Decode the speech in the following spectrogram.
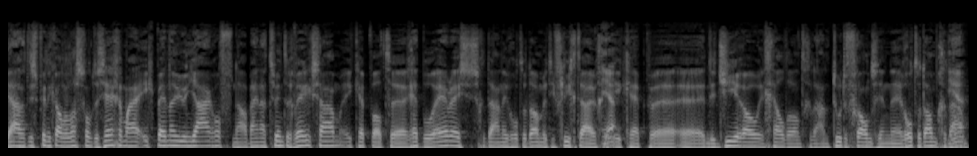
Ja, dat is, vind ik altijd lastig om te zeggen. Maar ik ben nu een jaar of nou, bijna twintig werkzaam. Ik heb wat eh, Red Bull Air Races gedaan in Rotterdam met die vliegtuigen. Ja. Ik heb eh, eh, de Giro in Gelderland gedaan. Tour de France in Rotterdam gedaan. Ja.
